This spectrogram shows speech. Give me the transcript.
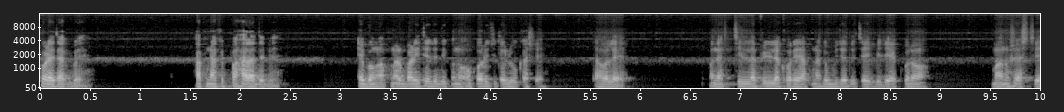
পড়ে থাকবে, আপনাকে পাহারা দেবে এবং আপনার বাড়িতে যদি কোনো অপরিচিত লোক আসে, তাহলে অনেক চিল্লা পিল্লা করে আপনাকে বুঝাতে চাইবে যে কোনো মানুষ আসছে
